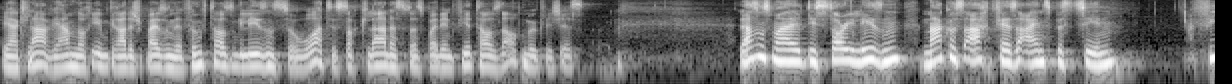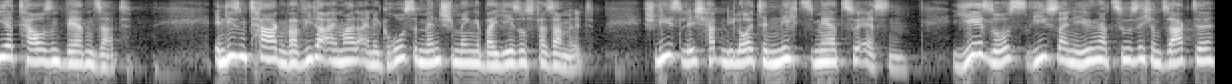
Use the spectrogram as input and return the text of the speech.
ja klar, wir haben doch eben gerade Speisung der 5000 gelesen. So what? Ist doch klar, dass das bei den 4000 auch möglich ist. Lass uns mal die Story lesen. Markus 8, Verse 1 bis 10. 4000 werden satt. In diesen Tagen war wieder einmal eine große Menschenmenge bei Jesus versammelt. Schließlich hatten die Leute nichts mehr zu essen. Jesus rief seine Jünger zu sich und sagte,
